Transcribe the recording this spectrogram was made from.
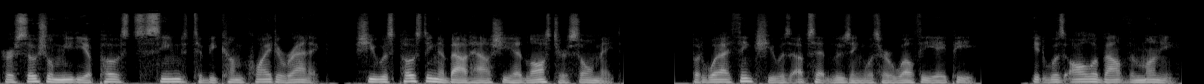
her social media posts seemed to become quite erratic. She was posting about how she had lost her soulmate. but what I think she was upset losing was her wealthy AP. It was all about the money.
